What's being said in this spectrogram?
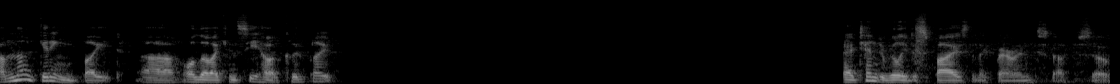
I'm not getting bite, uh, although I can see how it could bite. I tend to really despise the Mac Baren stuff, so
